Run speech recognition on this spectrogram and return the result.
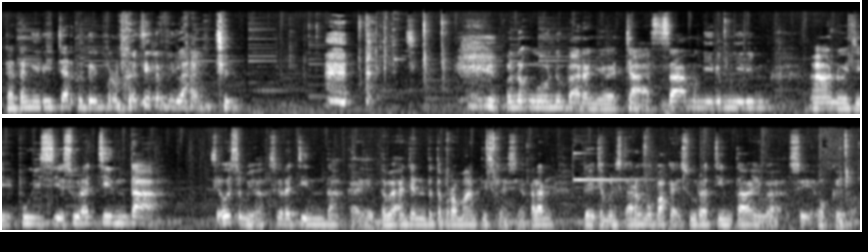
Datangi Richard untuk informasi lebih lanjut. Untuk ngono barang ya, jasa mengirim-ngirim anu Ci, puisi surat cinta. Si awesome ya, surat cinta kayak tapi anjir tetap romantis guys ya. Kalian dari zaman sekarang mau pakai surat cinta juga sih oke kok.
